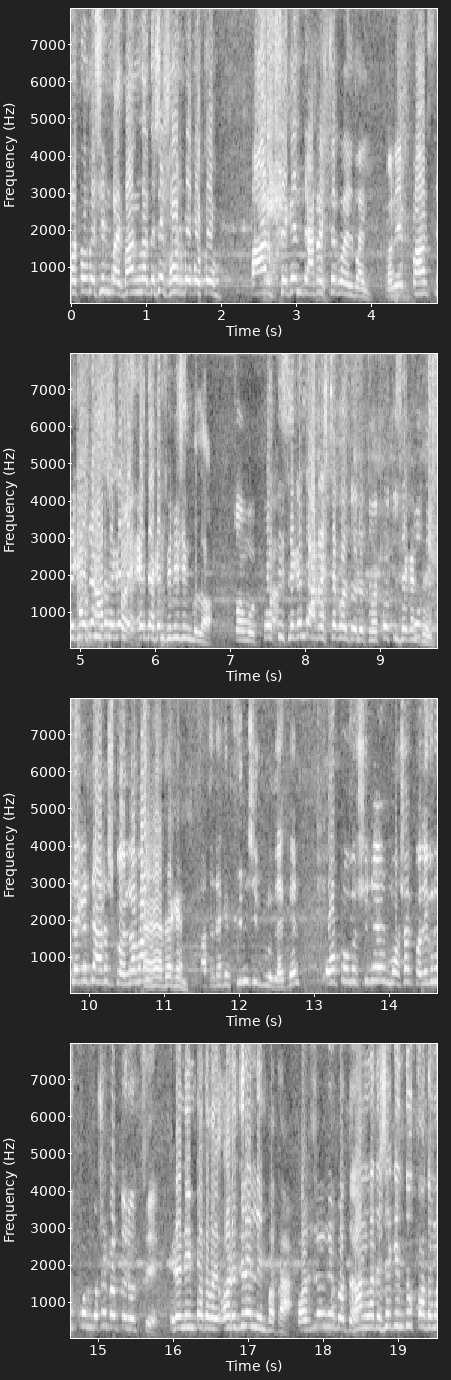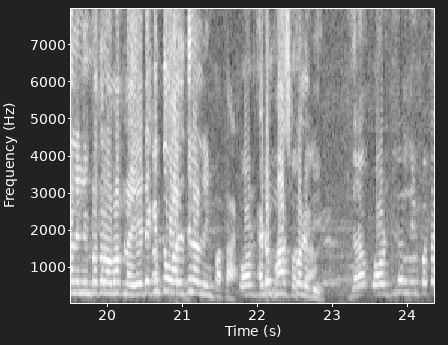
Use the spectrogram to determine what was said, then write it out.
অটো মেশিন ভাই বাংলাদেশে সর্বপ্রথম পার সেকেন্ডে আঠাশটা কয়েল ভাই। মানে পার সেকেন্ডে সেকেন্ডে এই দেখেন ফিনিশিংগুলো। চমৎকার। প্রতি সেকেন্ডে আঠাশটা কয়েল তৈরি হচ্ছে ভাই প্রতি সেকেন্ডে। প্রতি সেকেন্ডে আঠাশ কয়েল ভাই? হ্যাঁ দেখেন। আচ্ছা দেখেন ফিনিশিংগুলো দেখেন। অটো মশার কল এগুলো কোন মশার কল তৈরি হচ্ছে? এটা নিম পাতা ভাই অরিজিনাল নিম পাতা। অরিজিনাল নিম পাতা? বাংলাদেশে কিন্তু কদমালি নিম পাতার অভাব নাই এটা কিন্তু অরিজিনাল নিম পাতা। একদম ফার্স্ট। কোয়ালিটি যারা অরিজিনাল নিম পাতা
